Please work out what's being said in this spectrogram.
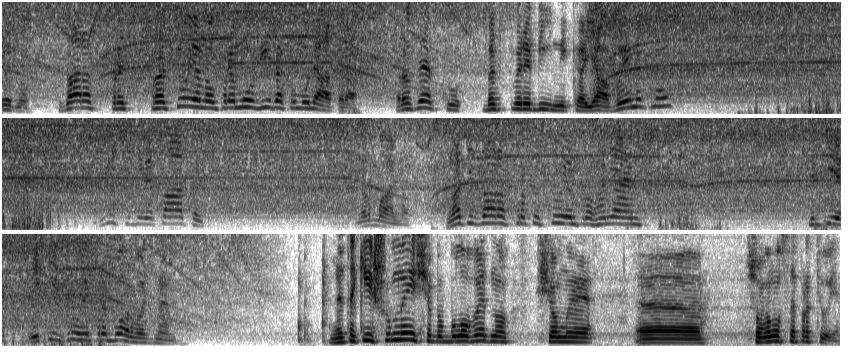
Видно. Зараз працює напряму від акумулятора. Розетку безперебійника я вимикнув. 219. Нормально. Значить зараз протестуємо, проганяємо. Тільки якийсь другий прибор візьмемо. Не такий шумний, щоб було видно, що ми, е, що воно все працює.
